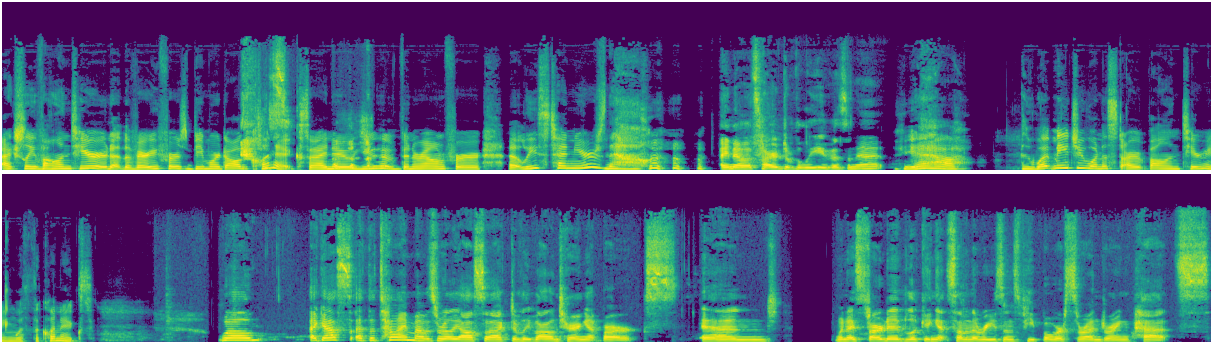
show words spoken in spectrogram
actually volunteered at the very first Be More Dog clinic. So I know you have been around for at least 10 years now. I know it's hard to believe, isn't it? Yeah. And what made you want to start volunteering with the clinics? Well, I guess at the time I was really also actively volunteering at BARCS. And when I started looking at some of the reasons people were surrendering pets,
